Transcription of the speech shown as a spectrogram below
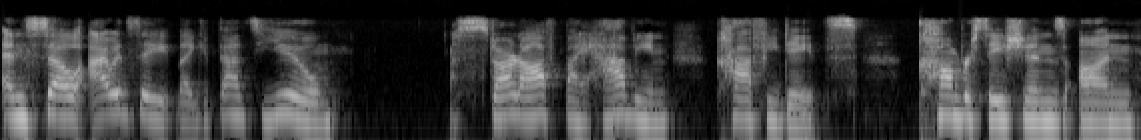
And so I would say like if that's you, start off by having coffee dates conversations on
